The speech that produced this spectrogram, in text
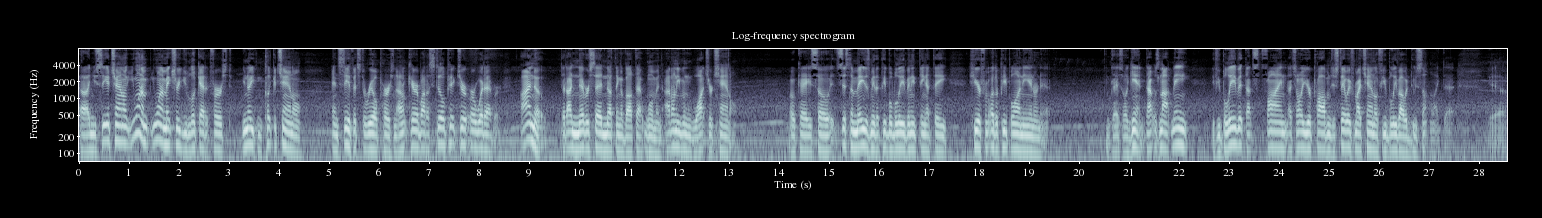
uh, and you see a channel, you want to you want to make sure you look at it first. You know, you can click a channel and see if it's the real person. I don't care about a still picture or whatever. I know that I never said nothing about that woman. I don't even watch her channel. Okay, so it just amazes me that people believe anything that they hear from other people on the internet. Okay, so again, that was not me. If you believe it, that's fine. That's all your problem. Just stay away from my channel if you believe I would do something like that. Yeah.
